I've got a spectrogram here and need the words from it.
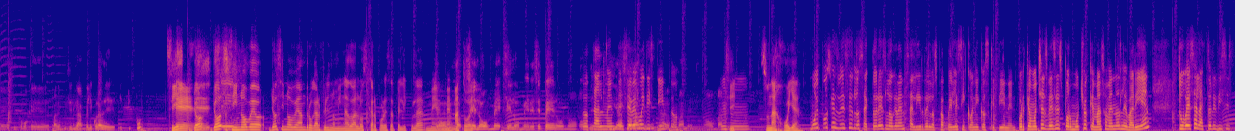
eh, así como que, paréntesis, la película de Tic Tic Boom? Sí, Eh, yo, yo si no veo, yo si no veo a Andrew Garfield nominado al Oscar por esa película, me, No, me no, mato. se, eh. lo me- se lo merece, pero no. Totalmente, se ve muy luna, distinto. No mames, no mames. Sí. Es una joya. Muy pocas veces los actores logran salir de los papeles icónicos que tienen, porque muchas veces por mucho que más o menos le varíen, tú ves al actor y dices, "Ay,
